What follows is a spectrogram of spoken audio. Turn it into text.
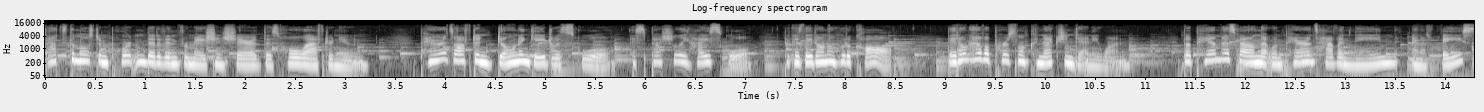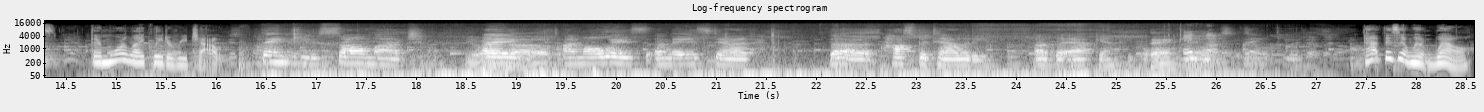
that's the most important bit of information shared this whole afternoon. Parents often don't engage with school, especially high school, because they don't know who to call. They don't have a personal connection to anyone. But Pam has found that when parents have a name and a face, they're more likely to reach out. Thank you so much. I, I'm always amazed at the hospitality of the Afghan people. Thank you. Thank you. That visit went well,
